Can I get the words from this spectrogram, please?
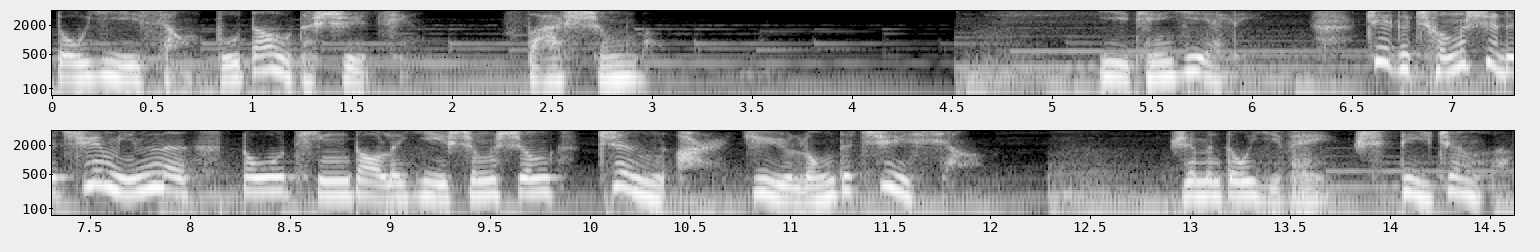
都意想不到的事情发生了。一天夜里，这个城市的居民们都听到了一声声震耳欲聋的巨响，人们都以为是地震了。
